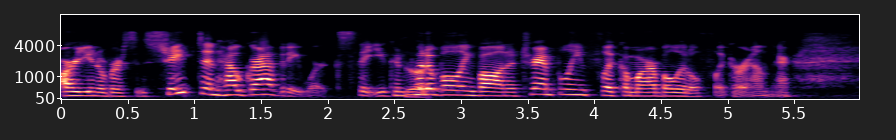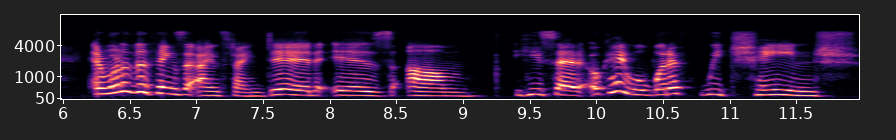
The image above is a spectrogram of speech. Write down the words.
our universe is shaped and how gravity works. That you can sure. put a bowling ball on a trampoline, flick a marble, it'll flick around there. And one of the things that Einstein did is um, he said, okay, well, what if we change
